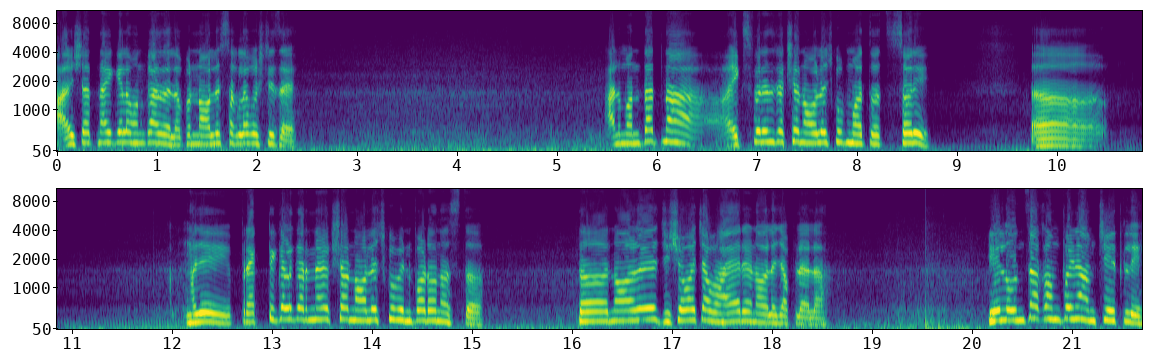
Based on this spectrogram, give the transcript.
आयुष्यात नाही केलं म्हणून काय झालं पण नॉलेज सगळ्या गोष्टीचं आहे. आणि म्हणतात ना एक्सपिरियन्सपेक्षा नॉलेज खूप महत्वाचं सॉरी म्हणजे प्रॅक्टिकल करण्यापेक्षा नॉलेज खूप इम्पॉर्टंट असतं. तर नॉलेज हिशोबाच्या बाहेर आहे नॉलेज आपल्याला. हे लोणचा कंपनी आमच्या इथली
